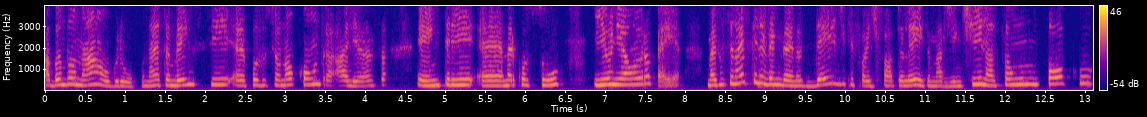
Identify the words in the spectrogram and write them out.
abandonar o grupo, né? Também se é, posicionou contra a aliança entre é, Mercosul e União Europeia. Mas os sinais que ele vem dando desde que foi de fato eleito na Argentina são um pouco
